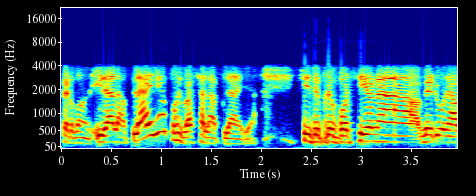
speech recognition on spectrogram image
perdón, ir a la playa, pues vas a la playa. Si te proporciona ver una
